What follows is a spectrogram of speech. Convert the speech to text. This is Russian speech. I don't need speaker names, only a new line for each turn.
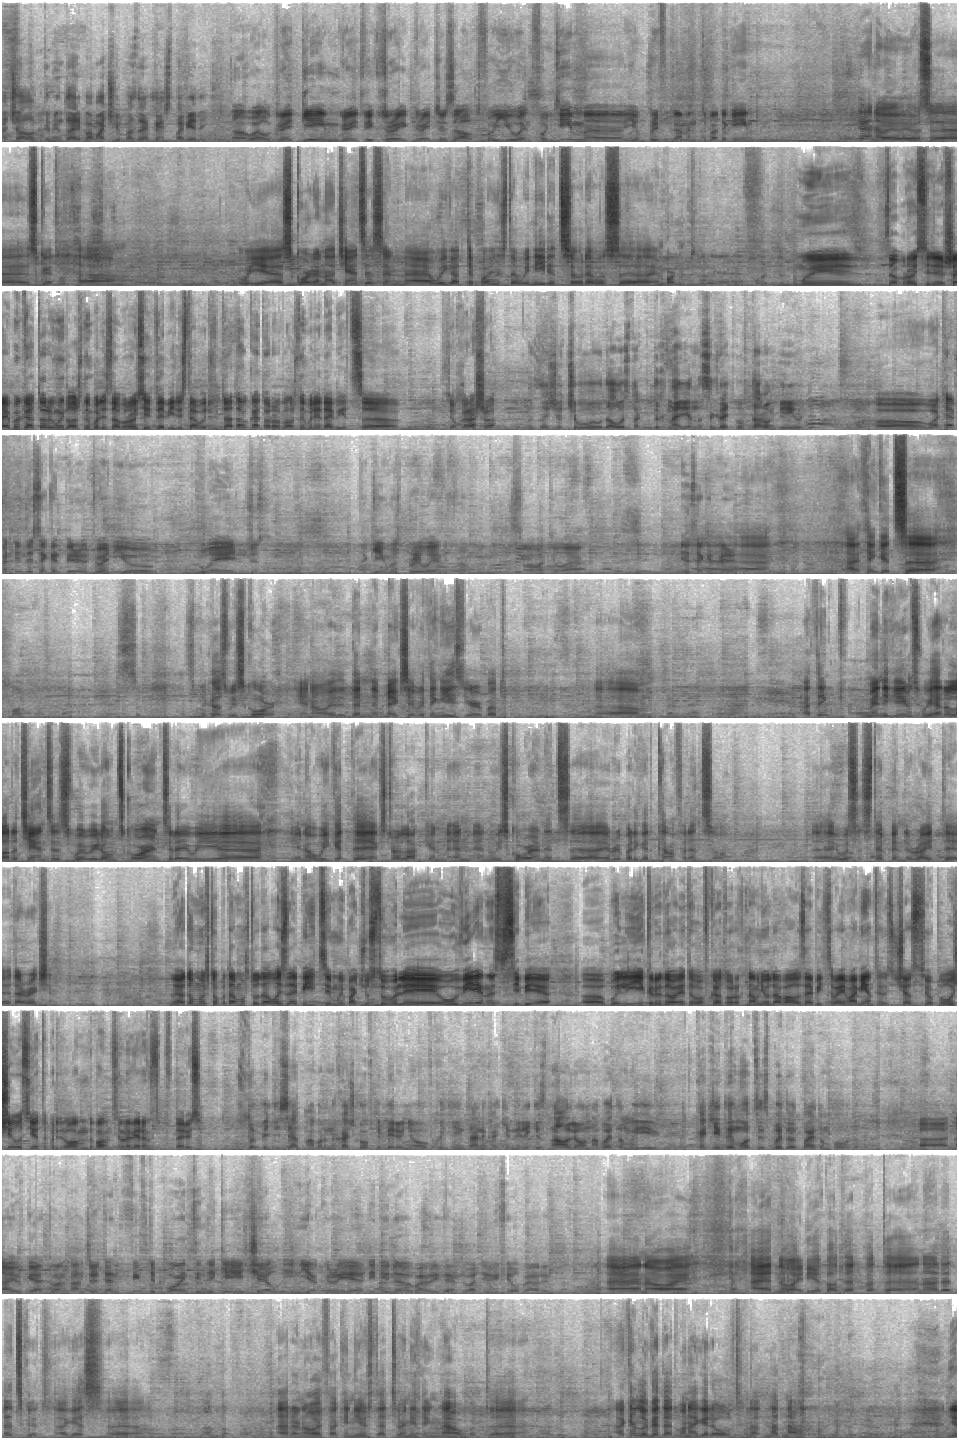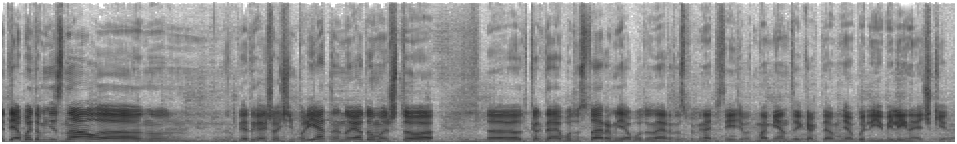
начала комментарий по матчу и поздравь, конечно, с победой.
Uh, well, great game, great victory, great result for you and for team. Uh, your brief comment about the game?
Yeah, no, it was, uh, it was good. Um, we uh, scored on our chances and uh, we got the points that we needed, so that was uh, important.
Мы забросили шайбы, которые мы должны были забросить, добились того результата, которого должны были добиться. Все хорошо.
За счет чего удалось так вдохновенно сыграть во втором периоде?
Uh, what happened in the second period when you played just the game was brilliant from Slovakia in the second period?
Uh, I think it's, uh, it's because we score. You know, it, then it makes everything easier. But um, I think many games we had a lot of chances where we don't score, and today we, uh, you know, we get the extra luck and, and, and we score, and it's uh, everybody get confidence. So uh, it was a step in the right uh, direction.
Ну, я думаю, что потому что удалось забить, мы почувствовали уверенность в себе. Э, Были игры до этого, в которых нам не удавалось забить свои моменты. Сейчас все получилось, и это придало нам дополнительную уверенность, повторюсь.
150 набранных очков теперь у него в континентальной хоккейной лиге. Знал ли он об этом и какие-то эмоции испытывает по этому поводу?
Uh, now you've got 150 points in the KHL in your career. Did you know about it, and what do you feel about it?
Uh, no, I I had no idea about that, but uh, no, that, that's good, I guess. Uh, I don't know if I can use that to anything now, but uh, I can look at that when I get old, not, not now.
Нет, я об этом не знал. э, ну, это, конечно, очень приятно, но я думаю, что э, когда я буду старым, я буду, наверное, вспоминать все эти вот моменты, когда у меня были юбилейные очки.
